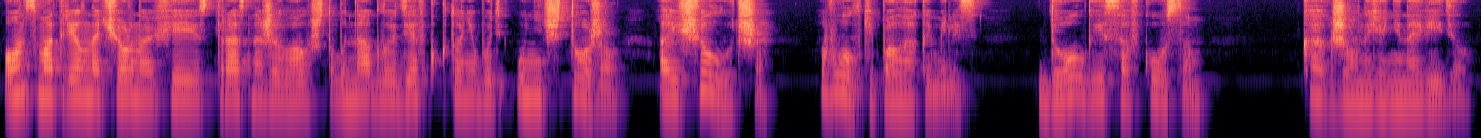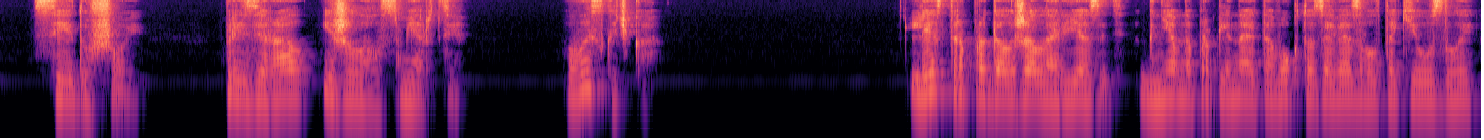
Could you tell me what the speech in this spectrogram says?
Он смотрел на черную фею и страстно желал, чтобы наглую девку кто-нибудь уничтожил, а еще лучше – волки полакомились. Долго и со вкусом. Как же он ее ненавидел. Всей душой. Презирал и желал смерти. Выскочка. Лестер продолжала резать, гневно проклиная того, кто завязывал такие узлы.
